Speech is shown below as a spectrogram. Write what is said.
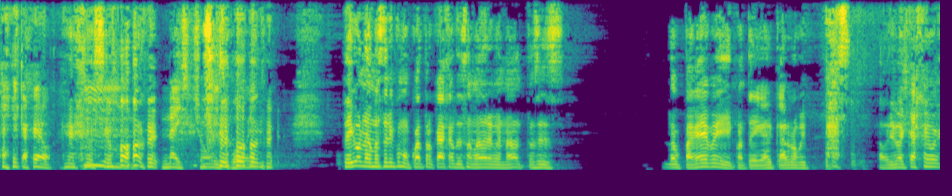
el cajero. Güey. Nice choice, boy. Te digo, nada más tienen como cuatro cajas de esa madre, güey, ¿no? Entonces, lo pagué, güey, y en cuanto llegué al carro, güey, ¡paz! Abrí la caja, güey,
